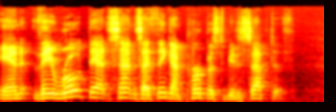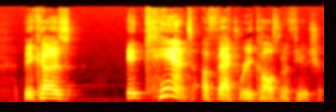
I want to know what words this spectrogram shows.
And they wrote that sentence, I think, on purpose to be deceptive because it can't affect recalls in the future.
